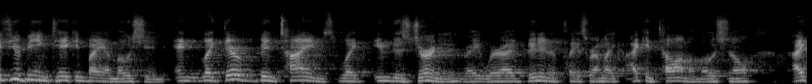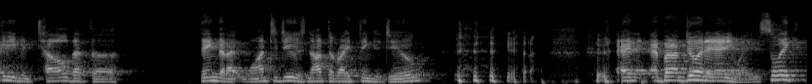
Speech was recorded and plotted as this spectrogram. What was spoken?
if you're being taken by emotion and like there have been times like in this journey right where i've been in a place where i'm like i can tell i'm emotional i can even tell that the thing that i want to do is not the right thing to do yeah. and but I'm doing it anyway. So like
